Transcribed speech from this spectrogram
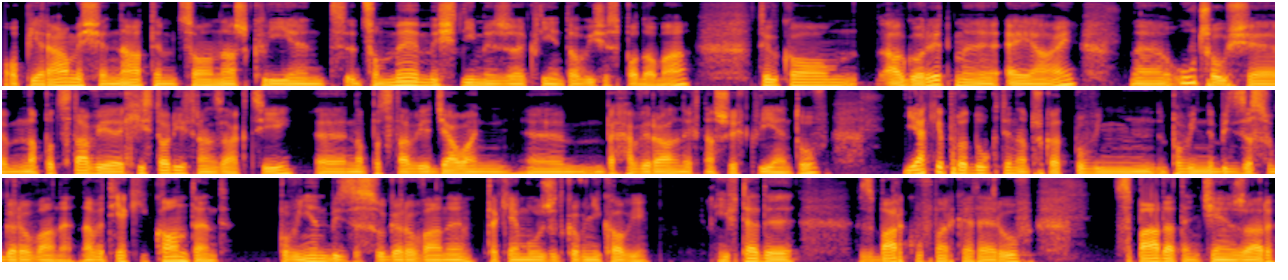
opieramy się na tym, co nasz klient, co my myślimy, że klientowi się spodoba, tylko algorytmy AI e, uczą się na podstawie historii transakcji, e, na podstawie działań behawioralnych naszych klientów, jakie produkty na przykład powin, powinny być zasugerowane, nawet jaki content powinien być zasugerowany takiemu użytkownikowi. I wtedy z barków marketerów spada ten ciężar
